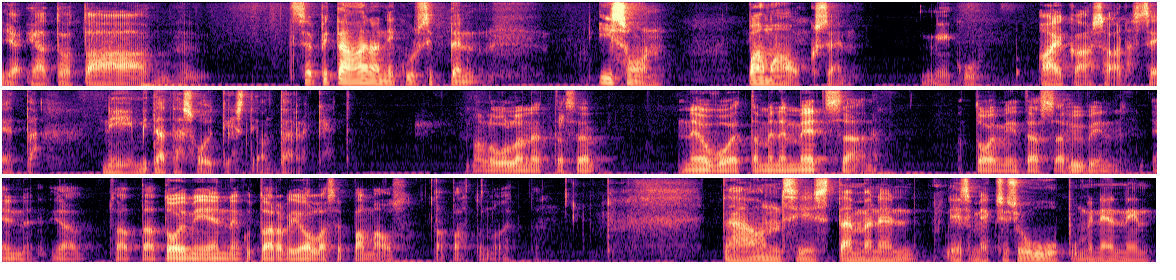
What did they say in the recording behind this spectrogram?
Ja, ja tota, se pitää aina niin kuin sitten ison pamauksen niin kuin aikaan saada se, että niin, mitä tässä oikeasti on tärkeää. Mä luulen, että se neuvo, että mene metsään, toimii tässä hyvin en, ja saattaa toimia ennen kuin tarvii olla se pamaus tapahtunut. Tämä on siis tämmöinen, esimerkiksi jos uupuminen, niin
